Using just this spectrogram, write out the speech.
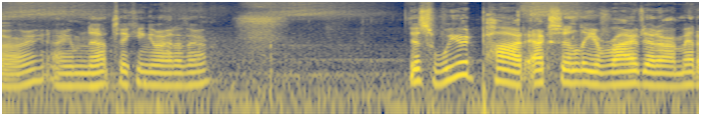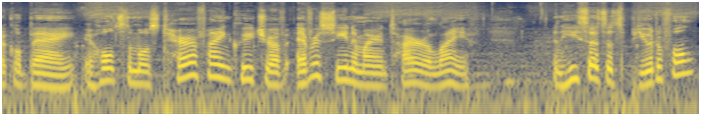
Sorry, I am not taking you out of there. This weird pod accidentally arrived at our medical bay. It holds the most terrifying creature I've ever seen in my entire life. And he says it's beautiful?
